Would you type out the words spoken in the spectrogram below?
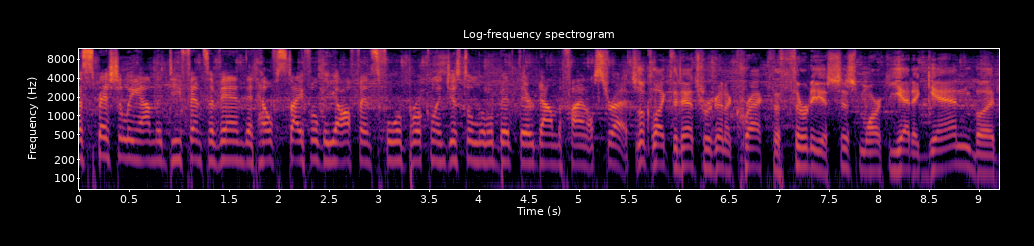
especially on the defensive end, that helped stifle the offense for Brooklyn just a little bit there down the final stretch. Looked like the Nets were going to crack the 30 assist mark yet again, but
